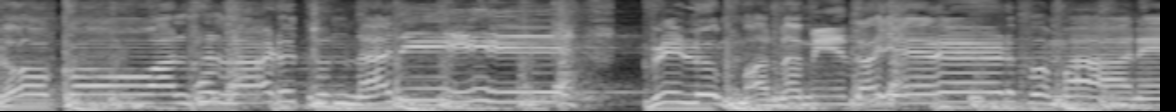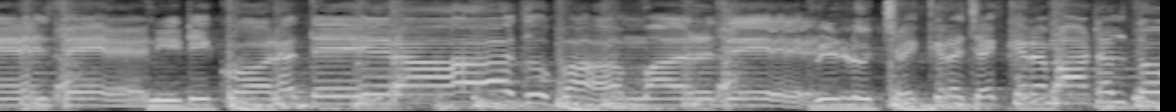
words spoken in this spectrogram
లోకం అల్లలాడుతున్నది. వీళ్ళు మన మీద ఏడుపు మానేస్తే నీటి కొరతే రాదు బామ్మర్ది. వీళ్ళు చక్కెర చక్కెర మాటలతో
